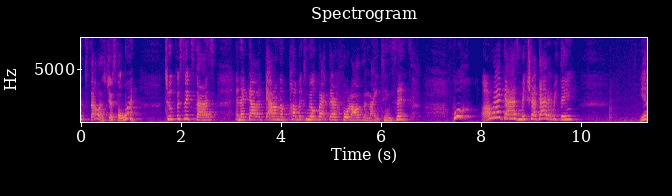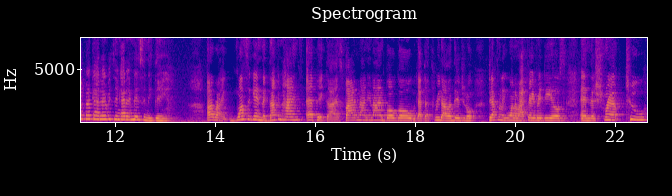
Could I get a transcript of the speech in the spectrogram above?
or $6 just for one. Two for 6 guys. And I got a gallon of Publix milk back there. $4.19. Whew. All right, guys. Make sure I got everything. Yep, I got everything. I didn't miss anything. All right, once again, the Duncan Hines Epic, guys. $5.99 BOGO. We got that $3 digital. Definitely one of my favorite deals. And the shrimp, two,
